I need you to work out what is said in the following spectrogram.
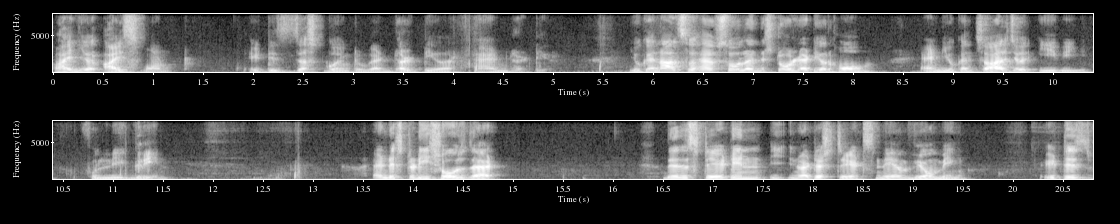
while your ice won't. It is just going to get dirtier and dirtier. You can also have solar installed at your home and you can charge your ev fully green. And a study shows that there is a state in United States named Wyoming. It is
